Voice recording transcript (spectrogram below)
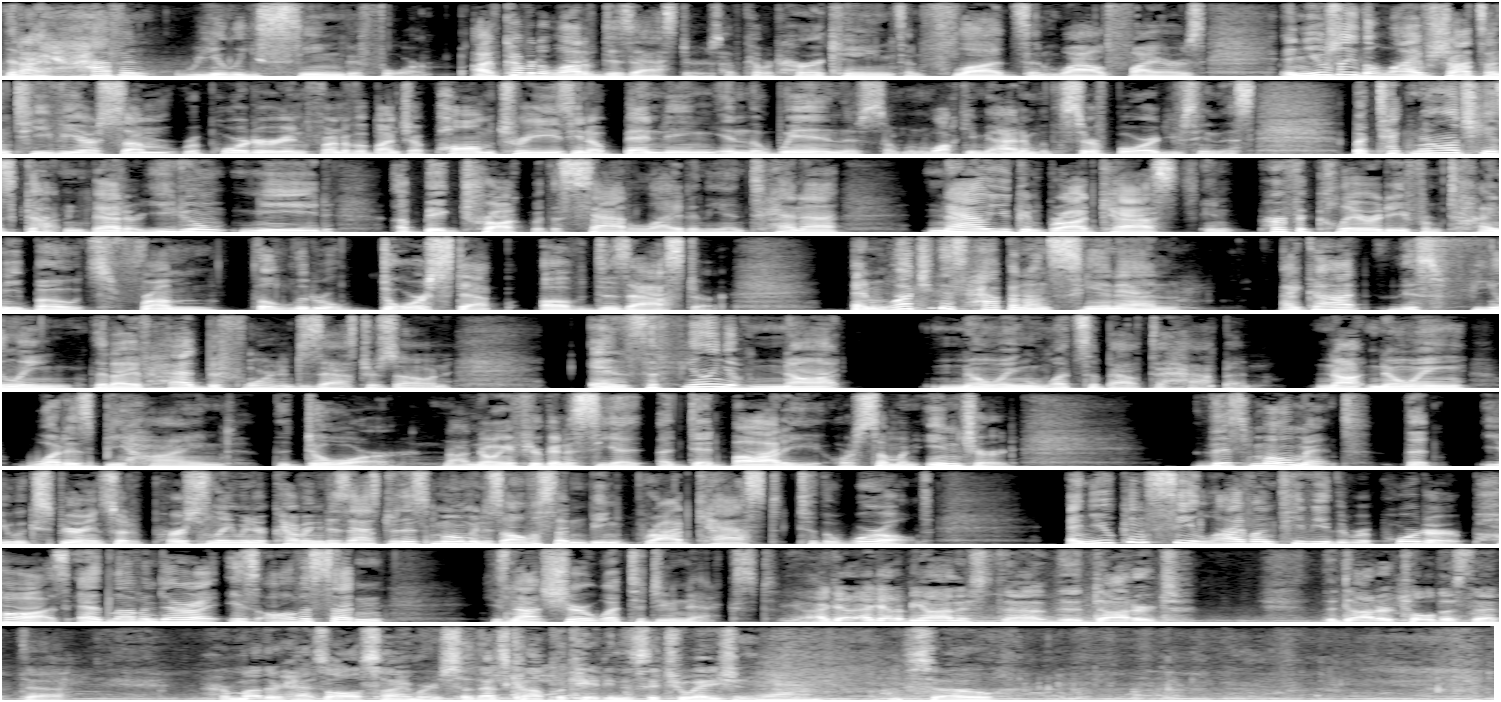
that I haven't really seen before. I've covered a lot of disasters. I've covered hurricanes and floods and wildfires. And usually the live shots on TV are some reporter in front of a bunch of palm trees, you know, bending in the wind. There's someone walking behind him with a surfboard. You've seen this. But technology has gotten better. You don't need a big truck with a satellite and the antenna. Now you can broadcast in perfect clarity from tiny boats from the literal doorstep of disaster. And watching this happen on CNN, I got this feeling that I've had before in a disaster zone. And it's the feeling of not knowing what's about to happen, not knowing what is behind the door, not knowing if you're going to see a, a dead body or someone injured. This moment you experience sort of personally when you're covering disaster, this moment is all of a sudden being broadcast to the world. And you can see live on TV the reporter pause. Ed Lavandera is all of a sudden, he's not sure what to do next. I got, I got to be honest. Uh, the daughter, t- the daughter told us that uh, her mother has Alzheimer's, so that's complicating the situation. Yeah. So,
